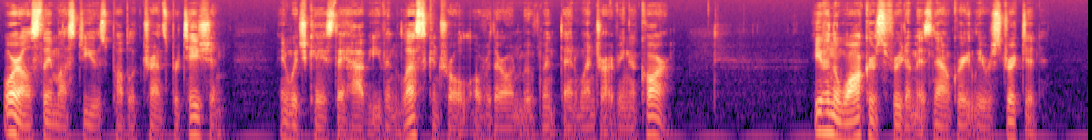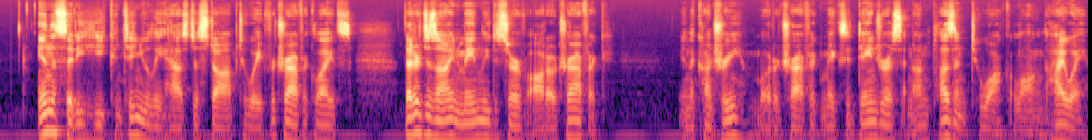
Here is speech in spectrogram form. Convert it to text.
or else they must use public transportation, in which case they have even less control over their own movement than when driving a car. Even the walker's freedom is now greatly restricted in the city, he continually has to stop to wait for traffic lights that are designed mainly to serve auto traffic. In the country, motor traffic makes it dangerous and unpleasant to walk along the highway.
